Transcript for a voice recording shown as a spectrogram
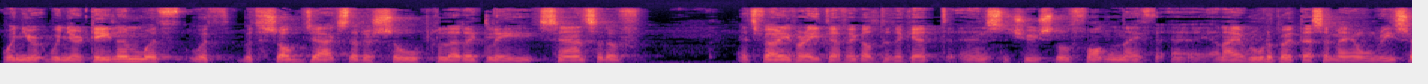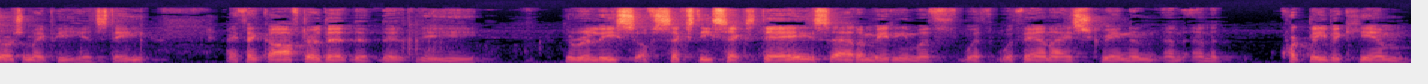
when you're when you're dealing with, with, with subjects that are so politically sensitive, it's very very difficult to get institutional funding. I th- uh, and I wrote about this in my own research in my PhD. I think after the the, the, the, the release of 66 Days, at a meeting with, with, with NI Screen and, and, and it quickly became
